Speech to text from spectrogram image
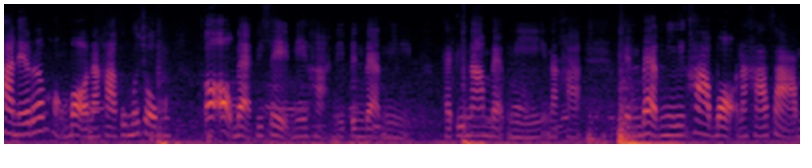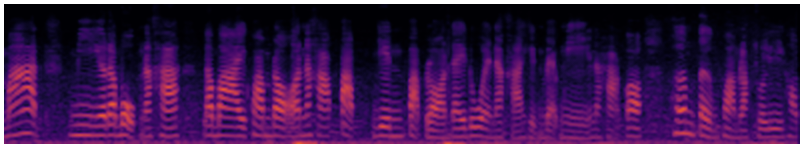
ค่ะในเรื่องของเบาะนะคะ คุณผู้ชมก็ออกแบบพิเศษนี่ค่ะ นี่เป็นแบบนี้แพตตินัมแบบนี้นะคะ เห็นแบบนี้ค่ะเบาะนะคะสามารถมีระบบนะคะ ระบายความร้อนนะคะ ปรับเย็นปรับร้อนได้ด้วยนะคะ เห็นแบบนี้นะคะ ก็เพิ่มเติมความลักชัวรี่เข้า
